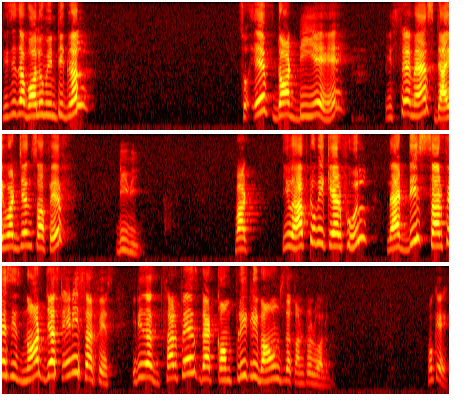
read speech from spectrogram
this is the volume integral. So, f dot dA is same as divergence of f dV, but you have to be careful that this surface is not just any surface it is a surface that completely bounds the control volume okay.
